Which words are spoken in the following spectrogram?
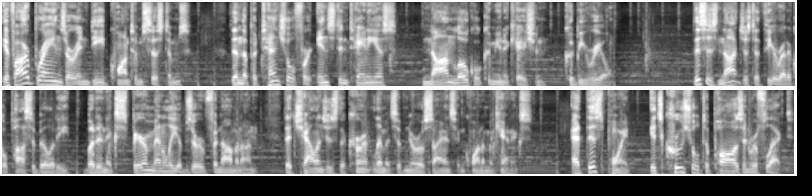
If our brains are indeed quantum systems, then the potential for instantaneous, non-local communication could be real. This is not just a theoretical possibility, but an experimentally observed phenomenon that challenges the current limits of neuroscience and quantum mechanics. At this point, it's crucial to pause and reflect.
